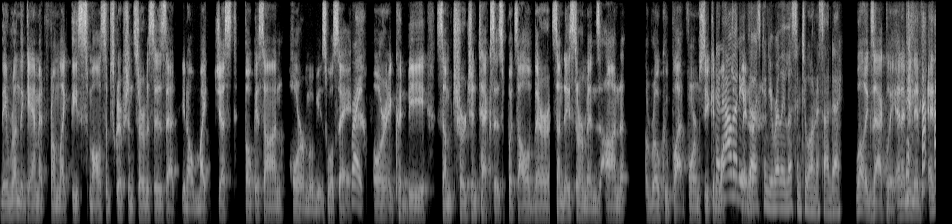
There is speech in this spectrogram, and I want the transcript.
They run the gamut from like these small subscription services that, you know, might just focus on horror movies, we'll say Right. or it could be some church in Texas puts all of their Sunday sermons on a Roku platform so you can And watch how many of those can you really listen to on a Sunday? Well, exactly. And I mean if and,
